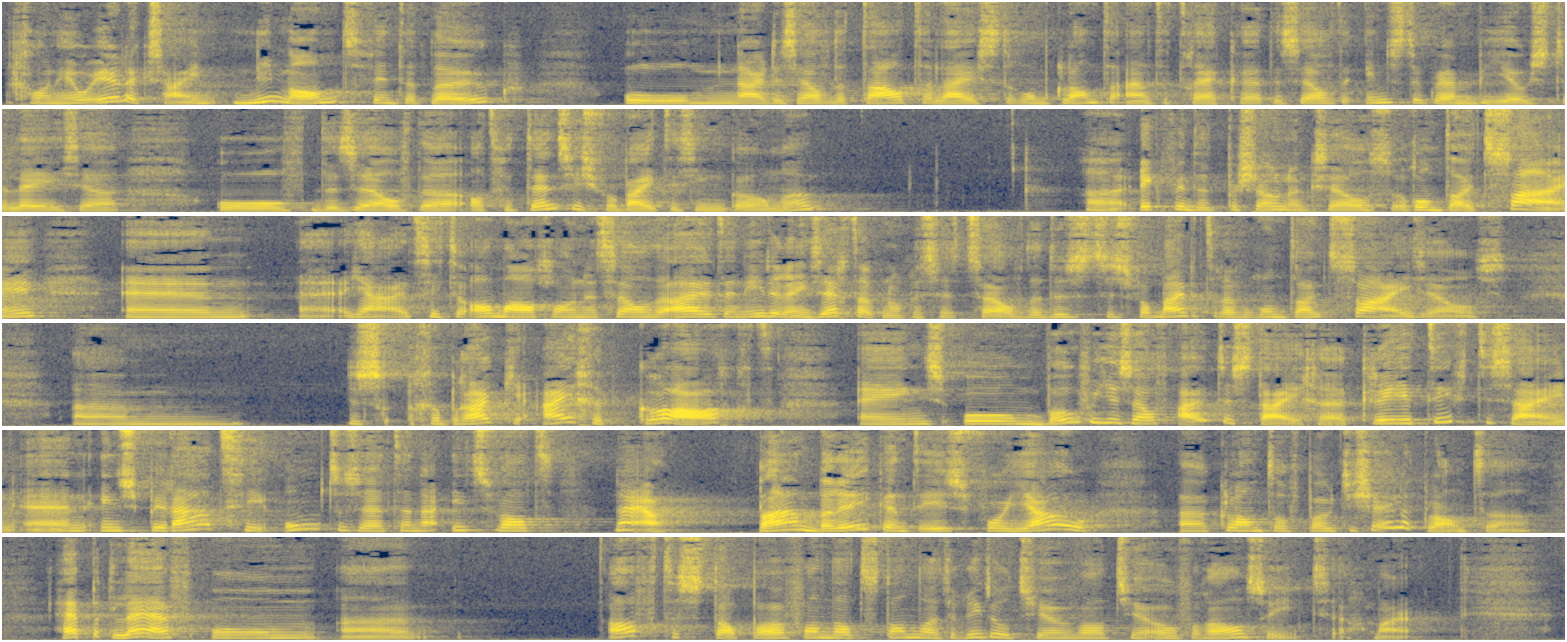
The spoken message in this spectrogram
gewoon heel eerlijk zijn. Niemand vindt het leuk om naar dezelfde taal te luisteren om klanten aan te trekken, dezelfde Instagram-bio's te lezen of dezelfde advertenties voorbij te zien komen. Uh, ik vind het persoonlijk zelfs ronduit saai. En uh, ja, het ziet er allemaal gewoon hetzelfde uit. En iedereen zegt ook nog eens hetzelfde. Dus het is wat mij betreft ronduit saai zelfs. Um, dus gebruik je eigen kracht eens om boven jezelf uit te stijgen, creatief te zijn en inspiratie om te zetten naar iets wat, nou ja, baanbrekend is voor jouw uh, klanten of potentiële klanten. Heb het lef om af te stappen van dat standaard riedeltje wat je overal ziet, zeg maar.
